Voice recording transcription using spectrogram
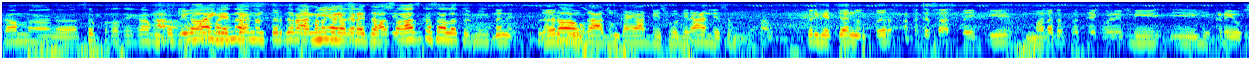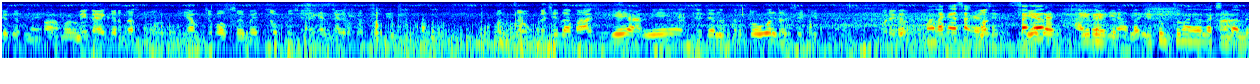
ग्राम अं, सरपंचाचे ग्राम हा, किंवा ह्याच्यानंतर जर आम्हाला काय करायचं आज असेल. आज कसं आला तुम्ही? नाही नाही. जर गाव- समजा अजून काही आदेश वगैरे आले समजा तर ह्याच्यानंतर आता कसं असतंय की मला तर प्रत्येक वेळी मी इ- इकडे येऊ शकत हा, नाही बरोबर. मी काय करत असतो हे आमचे भाऊसाहेब आहेत चौकशीला यांच्याकडे पत्र देतो मग चौकशीचा भाग हे आणि त्याच्यानंतर तो बरं का? मला काय सांगायचं हे सगळ्यात आता तुमचं माझ्या लक्षात. आलं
